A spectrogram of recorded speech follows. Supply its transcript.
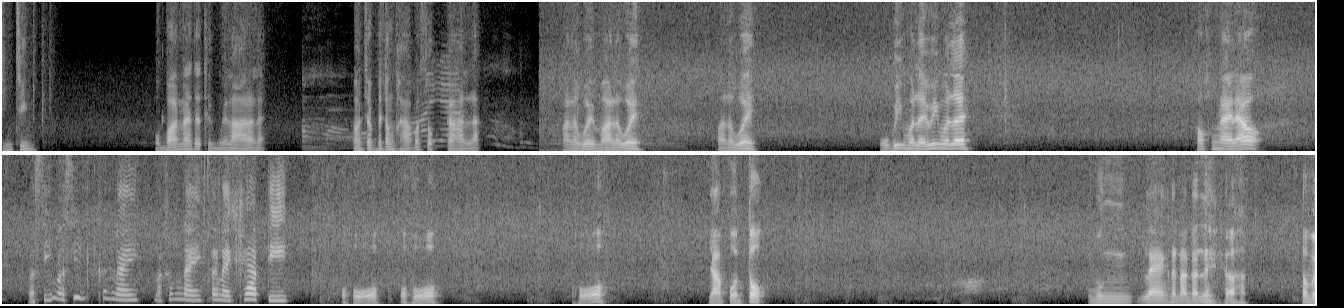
จริง ๆ ผมว่าน่าจะถึงเวลาแล้วแหละ น้องจำเป็นต้องหาประสบการณ์ละ มาแล้วเว้ย มาแล้วเว้ย มาแล้วเว้ยโอ้วิ่งมาเลยวิ่งมาเลย เข้าข้างในแล้ว มาสิมาสิข้างใน มาข้างใน ข้างในแคบดี โอ้โห โอ้โห โอ้โห ยามฝนตก มึงแรงขนาดนั้นเลยเหรอทำไม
